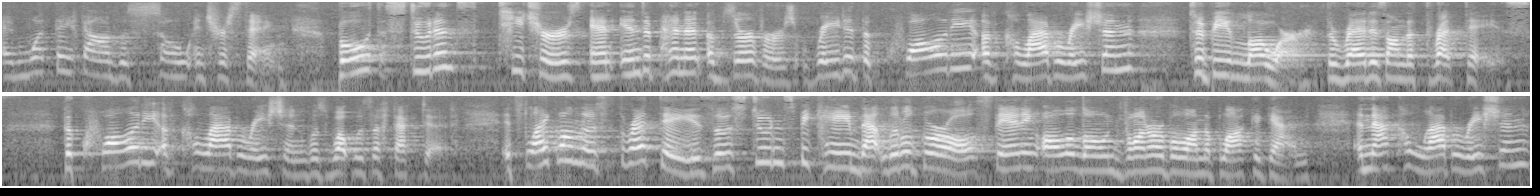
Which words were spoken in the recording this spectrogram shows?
And what they found was so interesting. Both students, teachers, and independent observers rated the quality of collaboration to be lower. The red is on the threat days. The quality of collaboration was what was affected. It's like on those threat days, those students became that little girl standing all alone, vulnerable on the block again. And that collaboration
